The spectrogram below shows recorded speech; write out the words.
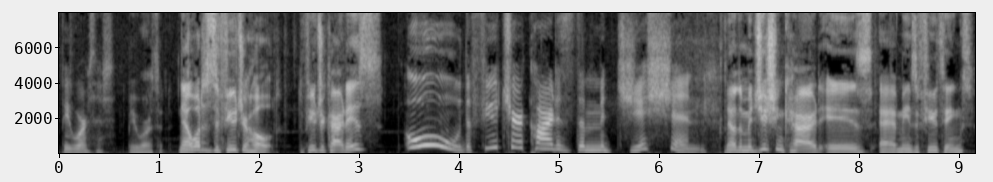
Be worth it. be worth it. Now, what does the future hold? The future card is. Ooh, the future card is the magician. Now, the magician card is uh, means a few things.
